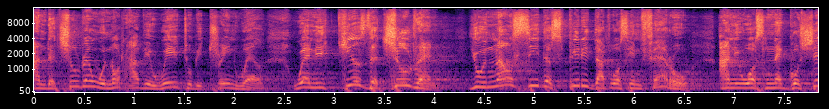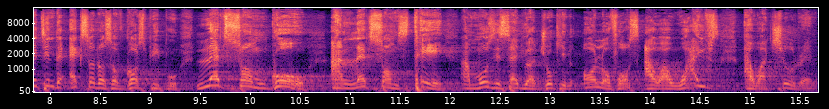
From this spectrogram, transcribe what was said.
and the children will not have a way to be trained well. When he kills the children, you now see the spirit that was in Pharaoh and he was negotiating the exodus of God's people. Let some go and let some stay. And Moses said, you are joking. All of us, our wives, our children.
